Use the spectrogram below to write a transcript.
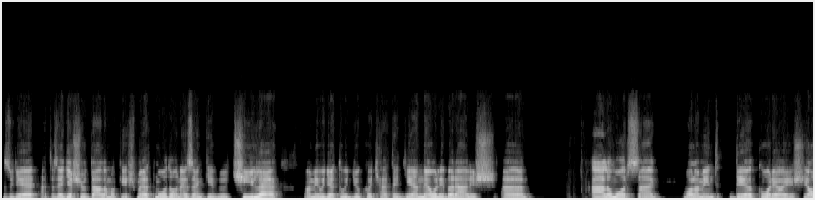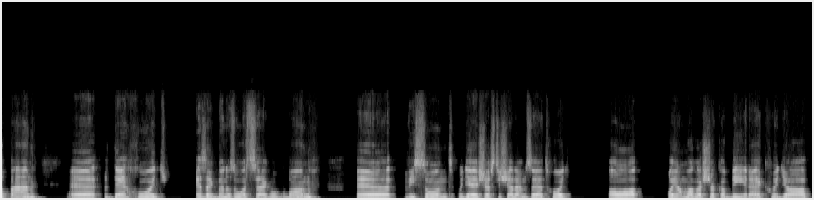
Ez ugye hát az Egyesült Államok ismert módon, ezen kívül Chile, ami ugye tudjuk, hogy hát egy ilyen neoliberális államország, valamint Dél-Korea és Japán, de hogy ezekben az országokban viszont, ugye, és ezt is elemzett, hogy a, olyan magasak a bérek, hogy a,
